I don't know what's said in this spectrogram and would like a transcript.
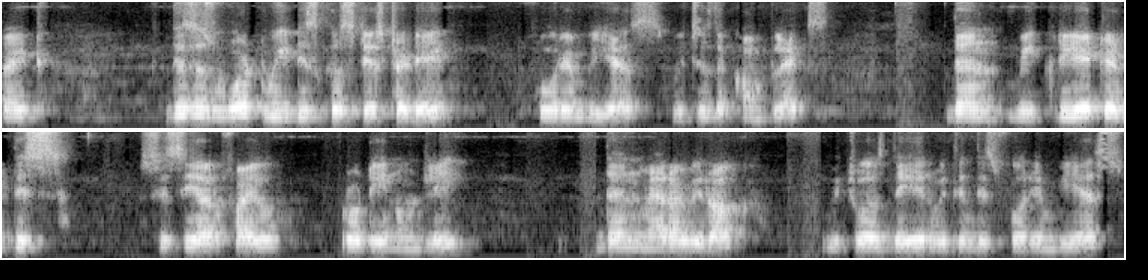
right this is what we discussed yesterday 4mbs which is the complex. Then we created this ccr5 protein only. Then maraviroc which was there within this 4mbs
